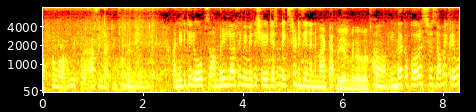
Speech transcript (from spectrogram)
మొత్తం కూడా అన్ని క్లాసీ మ్యాచింగ్స్ ఉంటాయి. అన్నిటికీ రోప్స్ అంబ్రిల్లాసే మేమైతే షేడ్ చేసాం. నెక్స్ట్ డిజైన్ అనమాట రియల్ మిర్రర్ వర్క్ ఇందాక పర్ల్స్ చూసాము ఇక్కడేమో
